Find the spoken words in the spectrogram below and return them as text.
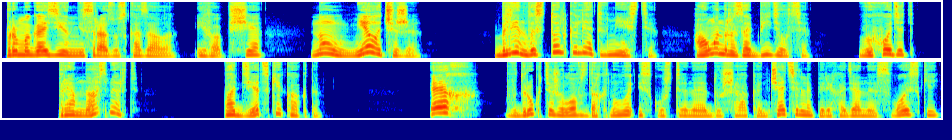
про магазин не сразу сказала. И вообще, ну, мелочи же. Блин, вы столько лет вместе, а он разобиделся. Выходит, прям насмерть? По-детски как-то. Эх, Вдруг тяжело вздохнула искусственная душа, окончательно переходя на свойский,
